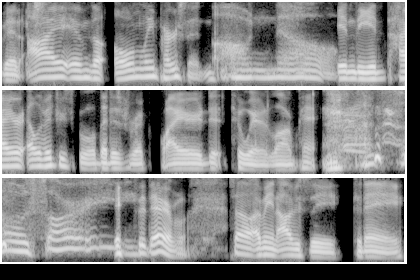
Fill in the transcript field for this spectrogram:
that I am the only person oh no. in the entire elementary school that is required to wear long pants. I'm so sorry. it's terrible. So, I mean, obviously today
